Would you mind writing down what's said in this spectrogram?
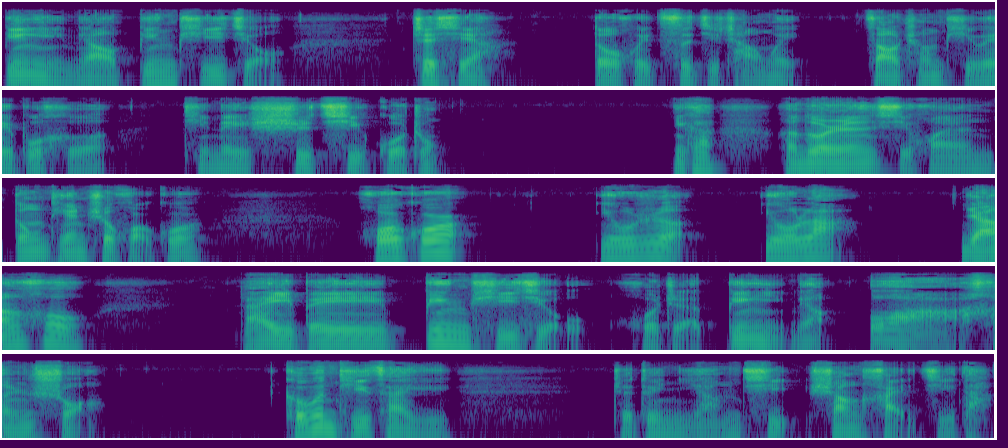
冰饮料、冰啤酒这些啊，都会刺激肠胃，造成脾胃不和，体内湿气过重。你看，很多人喜欢冬天吃火锅，火锅又热又辣，然后来一杯冰啤酒或者冰饮料，哇，很爽。可问题在于。这对你阳气伤害极大，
